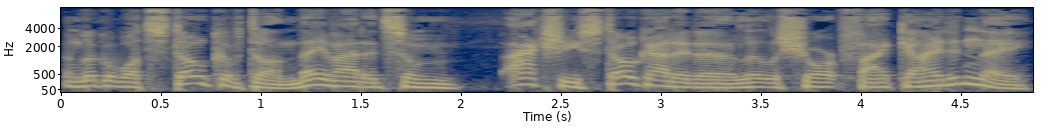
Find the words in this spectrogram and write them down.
And look at what Stoke have done. They've added some. Actually, Stoke added a little short, fat guy, didn't they?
